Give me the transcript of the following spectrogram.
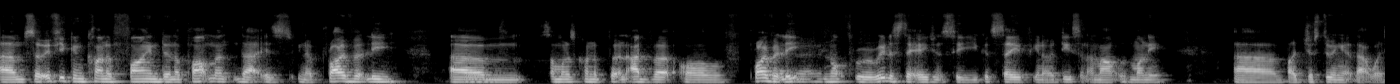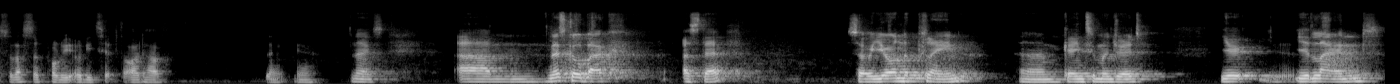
Um, so if you can kind of find an apartment that is, you know, privately, um, someone has kind of put an advert of privately, not through a real estate agency, you could save, you know, a decent amount of money uh, by just doing it that way. So that's the probably only tip that I'd have. Yeah. Nice. Um, let's go back a step. So you're on the plane, um, going to Madrid. You you land.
